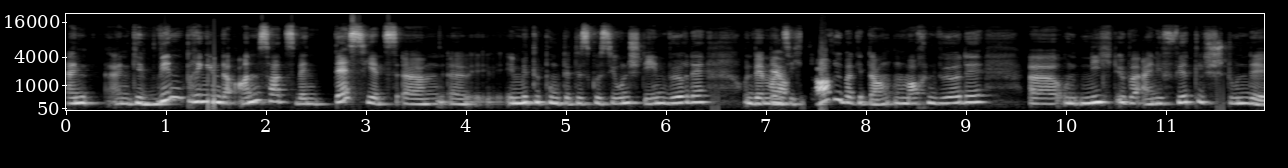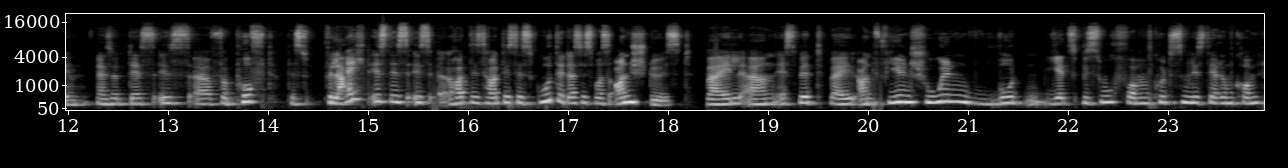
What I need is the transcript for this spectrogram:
ein, ein gewinnbringender Ansatz, wenn das jetzt ähm, äh, im Mittelpunkt der Diskussion stehen würde und wenn man Ja. sich darüber Gedanken machen würde äh, und nicht über eine Viertelstunde. Also das ist äh, verpufft. Das, vielleicht ist es, ist, hat, es, hat es das Gute, dass es was anstößt, weil ähm, es wird bei, an vielen Schulen, wo jetzt Besuch vom Kultusministerium kommt,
